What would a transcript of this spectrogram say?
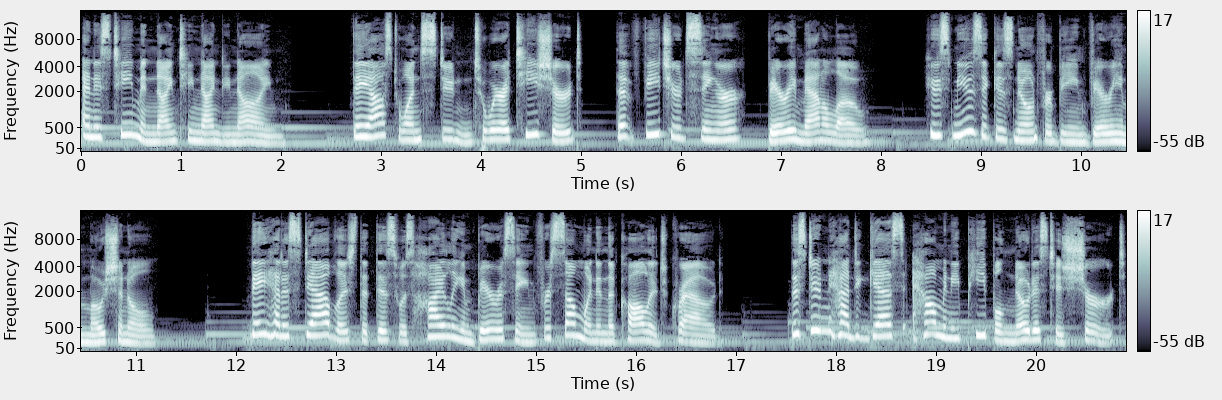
and his team in 1999. They asked one student to wear a t shirt that featured singer Barry Manilow, whose music is known for being very emotional. They had established that this was highly embarrassing for someone in the college crowd. The student had to guess how many people noticed his shirt.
